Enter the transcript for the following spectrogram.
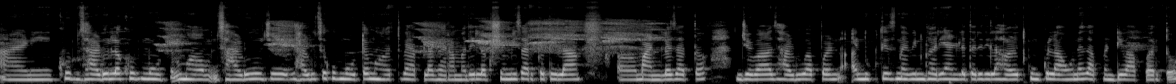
आणि खूप झाडूला खूप मोठ म झाडू जे झाडूचं खूप मोठं महत्त्व आहे आपल्या घरामध्ये. लक्ष्मीसारखं तिला मानलं जातं. जेव्हा झाडू आपण नुकतीच नवीन घरी आणलं तरी तिला हळद कुंकू लावूनच आपण ती वापरतो.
